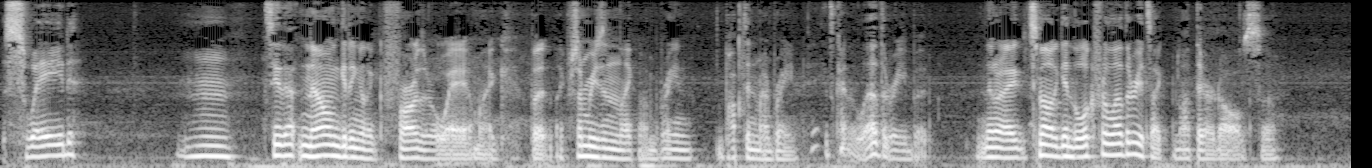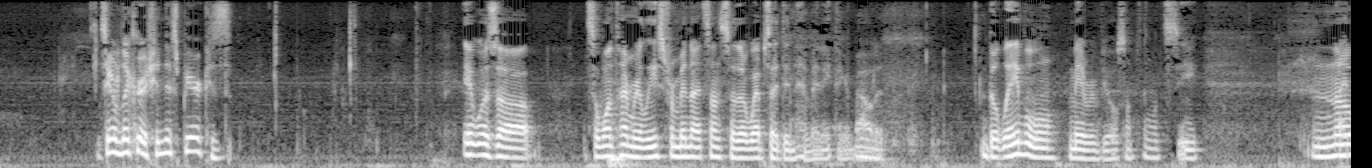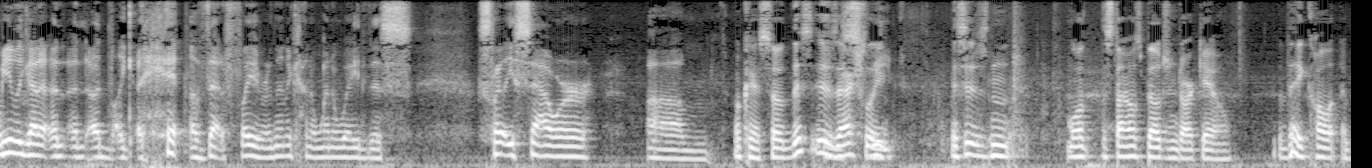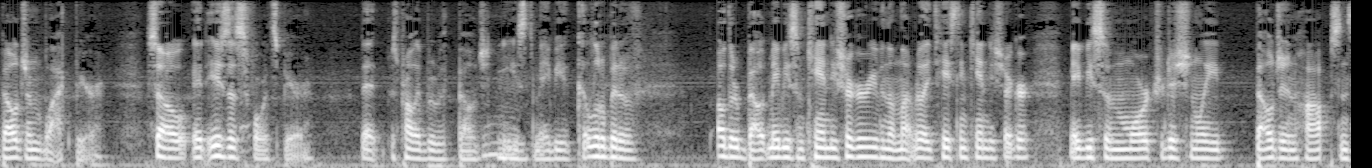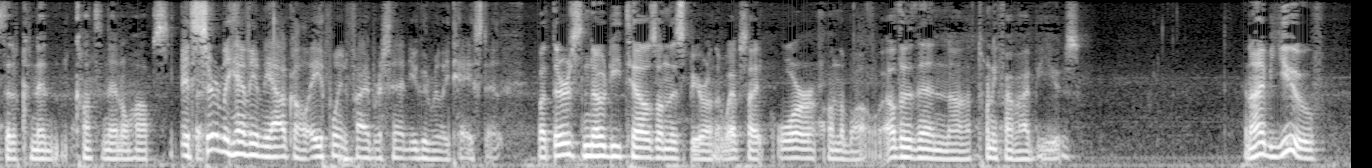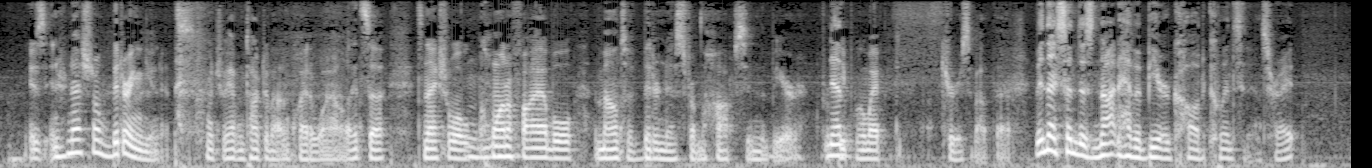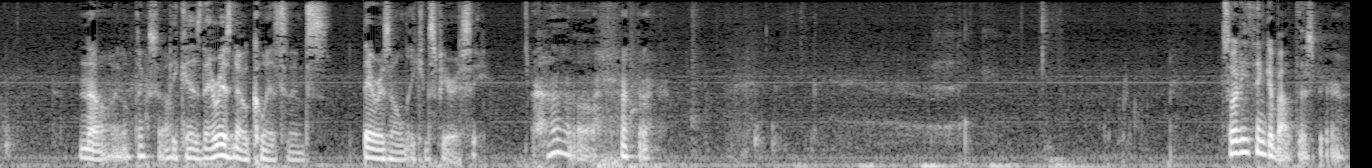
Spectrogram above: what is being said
suede. Mm, see that now I'm getting like farther away. I'm like, but like for some reason, like my brain popped in my brain. It's kind of leathery, but then when I smell it again to look for leathery. It's like not there at all. So Is there licorice in this beer? Because it was uh it's a one-time release from Midnight Sun, so their website didn't have anything about Mm. it. The label may reveal something. Let's see. No I immediately got a, a, a like a hit of that flavor, and then it kind of went away to this slightly sour. Um, okay. So this is actually sweet. this is well the style is Belgian dark ale. They call it a Belgian black beer. So it is a Schwarzbier that was probably brewed with Belgian Mm. yeast, maybe a little bit of other Bel- maybe some candy sugar, even though I'm not really tasting candy sugar. Maybe some more traditionally Belgian hops instead of continental hops. It's But- certainly heavy in the alcohol, eight point five percent. You can really taste it. But there's no details on this beer on their website or on the bottle, other than uh, 25 IBUs. An IBU is International Bittering Units, which we haven't talked about in quite a while. It's a it's an actual Mhm. quantifiable amount of bitterness from the hops in the beer. For Now- people who might be curious about that. Midnight Sun does not have a beer called Coincidence, right? No, I don't think so. Because there is no coincidence. There is only conspiracy. Oh. so, what do you think about this beer?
